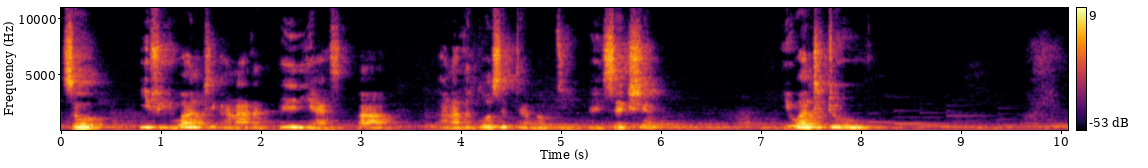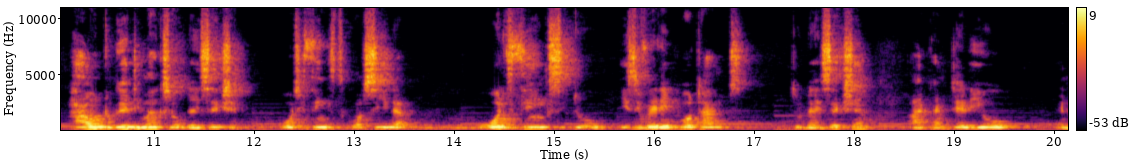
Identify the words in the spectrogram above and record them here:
So if you want another areas, uh, another concept about the dissection, you want to how to get marks of dissection, what things to consider, what things to is very important to dissection. I can tell you and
